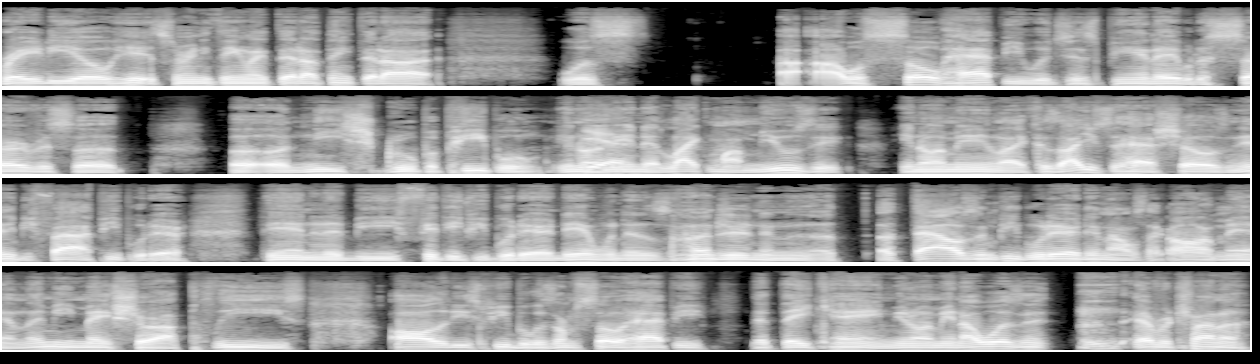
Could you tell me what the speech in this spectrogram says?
radio hits or anything like that. I think that I was I was so happy with just being able to service a a, a niche group of people, you know what I mean, that like my music. You know what I mean? Like, cause I used to have shows and there'd be five people there. Then it'd be 50 people there. And Then when there was 100 and a, a thousand people there, then I was like, oh man, let me make sure I please all of these people because I'm so happy that they came. You know what I mean? I wasn't ever trying to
